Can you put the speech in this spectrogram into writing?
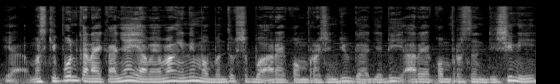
Ya, meskipun kenaikannya ya memang ini membentuk sebuah area compression juga. Jadi area compression di sini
